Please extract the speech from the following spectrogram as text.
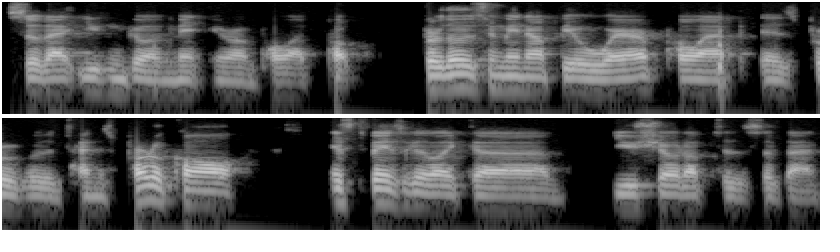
so that you can go and mint your own POAP. For those who may not be aware, POAP is Proof of Attendance Protocol. It's basically like uh, you showed up to this event,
